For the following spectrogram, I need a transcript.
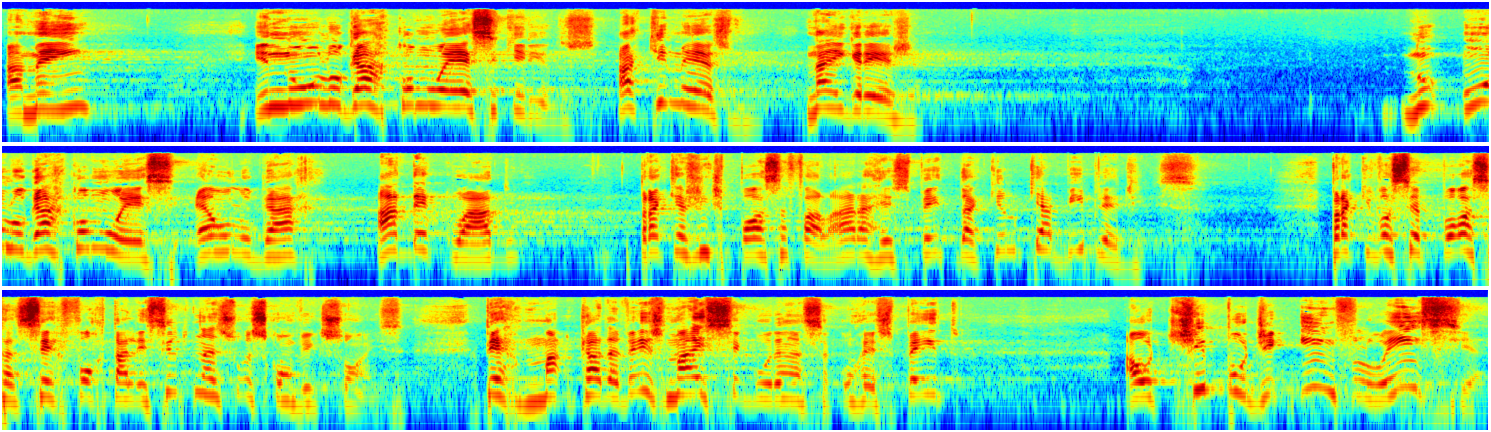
Amém? E num lugar como esse, queridos, aqui mesmo, na igreja, um lugar como esse é um lugar adequado para que a gente possa falar a respeito daquilo que a Bíblia diz. Para que você possa ser fortalecido nas suas convicções, ter cada vez mais segurança com respeito ao tipo de influência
